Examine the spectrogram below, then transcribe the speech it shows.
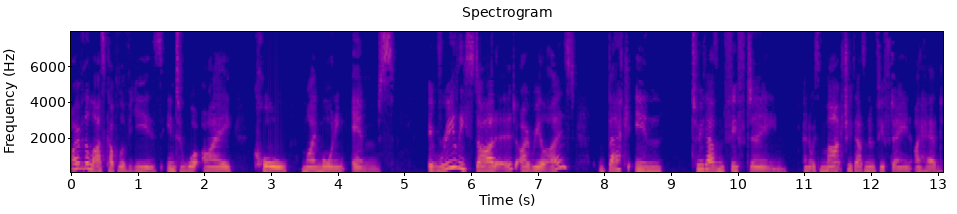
over the last couple of years into what I call my morning M's. It really started, I realized, back in 2015, and it was March 2015. I had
